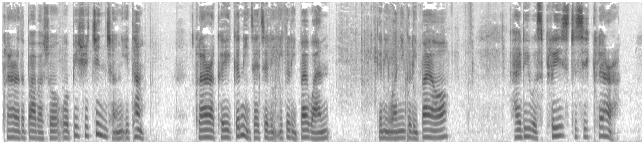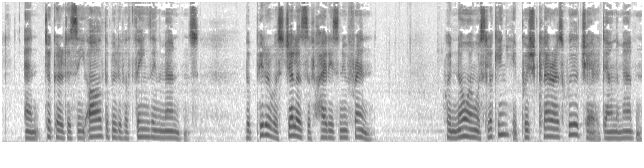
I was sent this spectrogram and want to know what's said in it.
Clara 的爸爸说：“我必须进城一趟。Clara 可以跟你在这里一个礼拜玩，跟你玩一个礼拜哦。” Heidi was pleased to see Clara, and took her to see all the beautiful things in the mountains. But Peter was jealous of Heidi's new friend. When no one was looking, he pushed Clara's wheelchair down the mountain.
